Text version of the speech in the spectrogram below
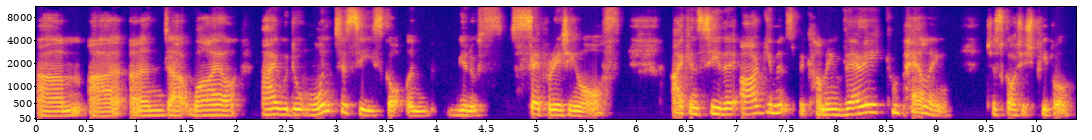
Um, uh, and uh, while I don't want to see Scotland, you know, separating off, I can see the arguments becoming very compelling to Scottish people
